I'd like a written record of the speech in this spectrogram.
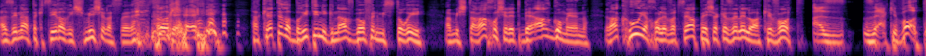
אז הנה התקציר הרשמי של הסרט. אוקיי. הכתר הבריטי נגנב באופן מסתורי. המשטרה חושדת בארגומן, רק הוא יכול לבצע פשע כזה ללא עקבות. אז זה עקבות.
